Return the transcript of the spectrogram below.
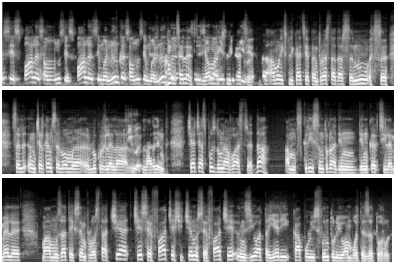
se spală sau nu se spală, se mănâncă sau nu se mănâncă. Am înțeles, eu am o explicație. Da, am o explicație pentru asta, dar să nu să, să încercăm să luăm uh, lucrurile la, la rând. Ceea ce a spus dumneavoastră, da, am scris într-una din, din cărțile mele, m-a amuzat exemplul ăsta, ce, ce se face și ce nu se face în ziua tăierii capului Sfântului Ioan Botezătorul.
